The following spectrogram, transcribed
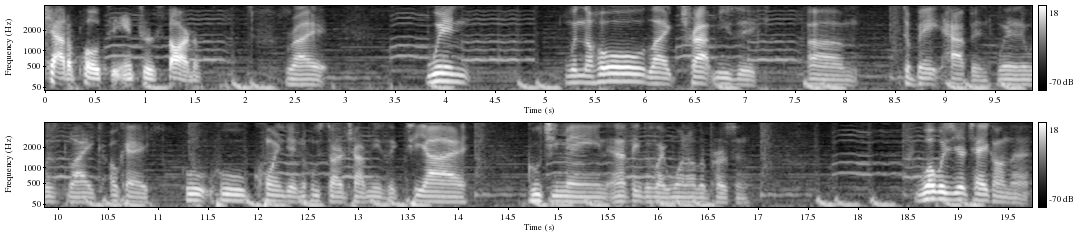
catapulted into stardom. Right. When when the whole like trap music um, debate happened, when it was like, okay, who who coined it and who started trap music? T.I. Gucci Mane, and I think there's like one other person. What was your take on that?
